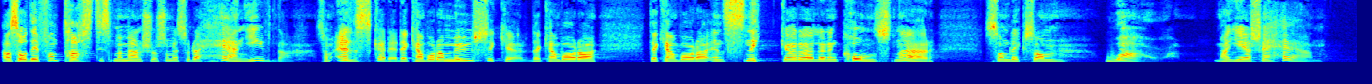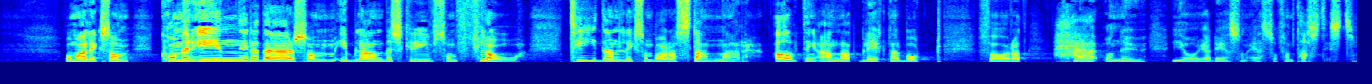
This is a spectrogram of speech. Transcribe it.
Alltså det är fantastiskt med människor som är så där hängivna, som älskar det. Det kan vara musiker, det kan vara, det kan vara en snickare eller en konstnär som liksom, wow, man ger sig hän. Och man liksom kommer in i det där som ibland beskrivs som flow. Tiden liksom bara stannar. Allting annat bleknar bort för att här och nu gör jag det som är så fantastiskt.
